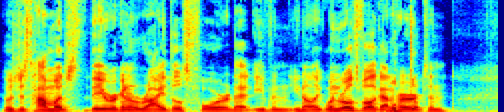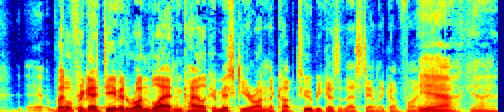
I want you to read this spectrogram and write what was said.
it was just how much they were gonna ride those four. That even you know, like when Rozsival got Well, hurt, and uh, but Don't forget, David Rundblad and Kyle Cumiskey are on the cup too because of that Stanley Cup final. yeah, God.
